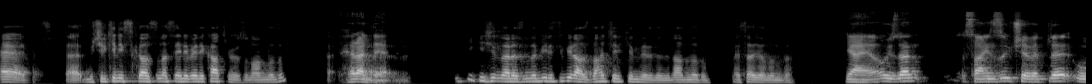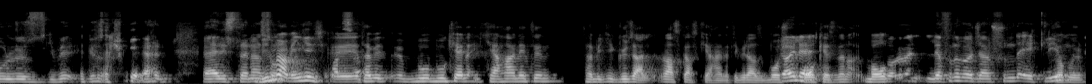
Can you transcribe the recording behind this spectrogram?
evet, evet bu çirkinlik skalasına seni beni katmıyorsun anladım. Ee, Herhalde yani. İki kişinin arasında birisi biraz daha çirkindir dedin anladım. Mesaj alındı. Yani o yüzden Sainz'ı 3 evetle uğurluyoruz gibi gözüküyor. Yani eğer istenen sonuç Bilmiyorum ilginç. Ee, tabii bu bu ke- kehanetin tabii ki güzel. Raskas kehaneti biraz boş bol Şöyle, kesilen bol bu arada lafını böleceğim. Şunu da ekleyeyim. buyurun.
